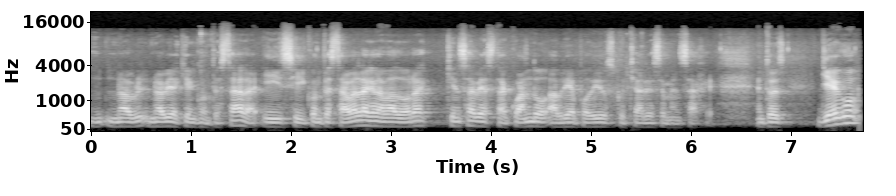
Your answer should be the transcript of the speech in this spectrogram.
no, no había quien contestara. Y si contestaba la grabadora, quién sabe hasta cuándo habría podido escuchar ese mensaje. Entonces, llego,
